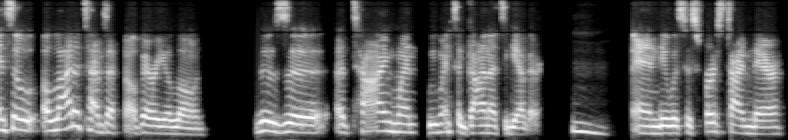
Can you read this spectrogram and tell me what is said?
And so a lot of times I felt very alone. There was a, a time when we went to Ghana together Mm. and it was his first time there.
